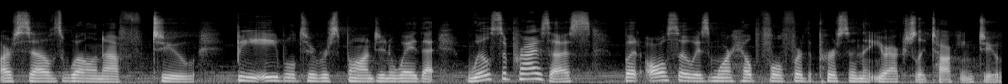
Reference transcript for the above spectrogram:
ourselves well enough to be able to respond in a way that will surprise us, but also is more helpful for the person that you're actually talking to.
